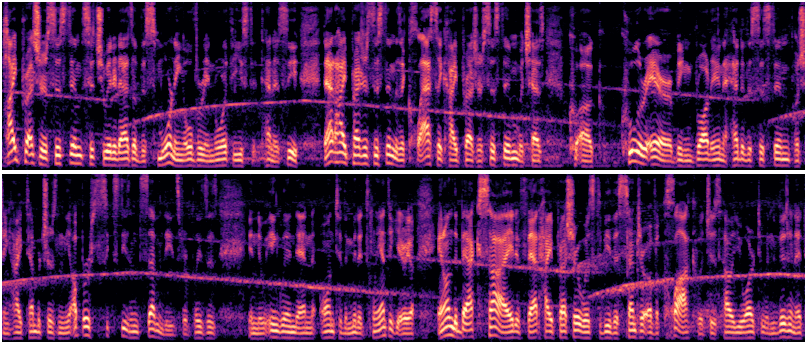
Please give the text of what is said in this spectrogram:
High pressure system situated as of this morning over in northeast Tennessee. That high pressure system is a classic high pressure system which has uh, cooler air being brought in ahead of the system, pushing high temperatures in the upper 60s and 70s for places in New England and onto the mid Atlantic area. And on the back side, if that high pressure was to be the center of a clock, which is how you are to envision it,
